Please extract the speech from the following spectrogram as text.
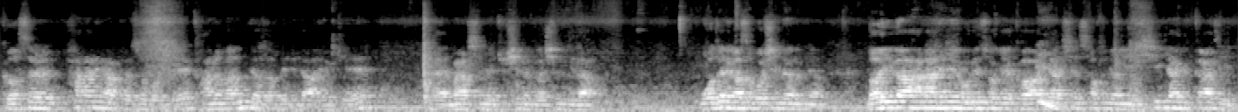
그것을 하나님 앞에서 볼 때 가능한 여자들이다 이렇게 예, 말씀해 주시는 것입니다. 5절에 가서 보시면요. 너희가 하나님이 우리 속에 거하게 하신 성령이 시기하기까지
